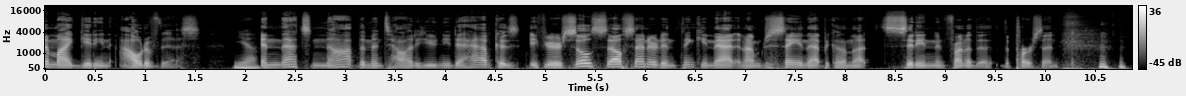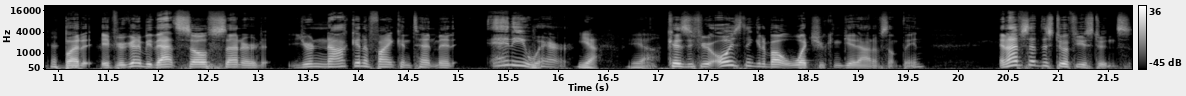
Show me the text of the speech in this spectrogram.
am I getting out of this? Yeah, And that's not the mentality you need to have because if you're so self centered and thinking that, and I'm just saying that because I'm not sitting in front of the, the person, but if you're going to be that self centered, you're not going to find contentment anywhere. yeah, yeah, Because if you're always thinking about what you can get out of something, and I've said this to a few students,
